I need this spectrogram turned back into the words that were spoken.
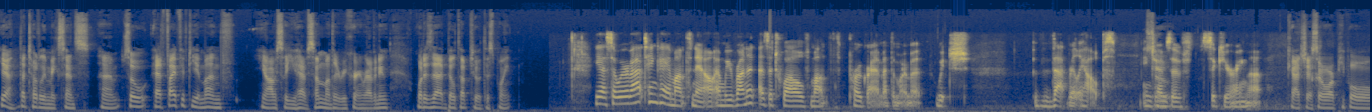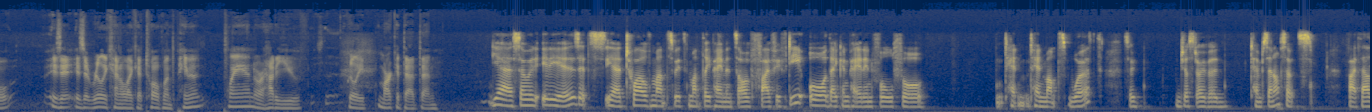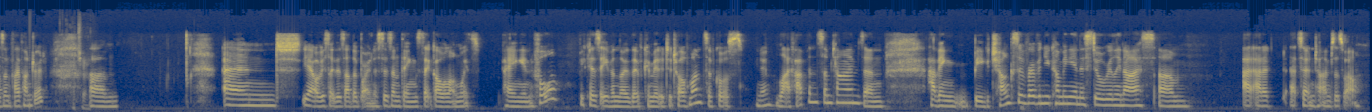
Yeah that totally makes sense. Um, so at 550 a month you know obviously you have some monthly recurring revenue. What is that built up to at this point yeah, so we're about 10K a month now, and we run it as a 12 month program at the moment, which that really helps in so, terms of securing that. Gotcha. So are people, is it is it really kind of like a 12 month payment plan, or how do you really market that then? Yeah, so it, it is. It's yeah, 12 months with monthly payments of 550 or they can pay it in full for 10, 10 months worth. So just over 10% off. So it's 5,500. Gotcha. Um, and yeah, obviously there's other bonuses and things that go along with paying in full because even though they've committed to 12 months, of course, you know, life happens sometimes and having big chunks of revenue coming in is still really nice um, at, at, a, at certain times as well.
